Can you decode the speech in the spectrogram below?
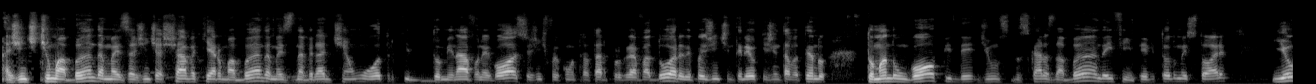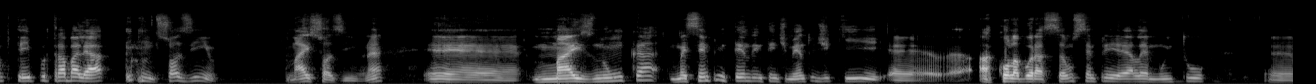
a gente tinha uma banda, mas a gente achava que era uma banda, mas na verdade tinha um ou outro que dominava o negócio. A gente foi contratado por gravadora, depois a gente entendeu que a gente estava tendo tomando um golpe de, de dos caras da banda, enfim, teve toda uma história. E eu optei por trabalhar sozinho, mais sozinho, né? É, mas nunca, mas sempre tendo o entendimento de que é, a colaboração sempre ela é muito é,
